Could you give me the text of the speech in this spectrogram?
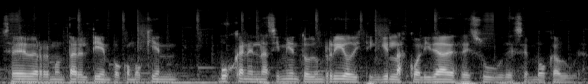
se debe remontar el tiempo como quien busca en el nacimiento de un río distinguir las cualidades de su desembocadura.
